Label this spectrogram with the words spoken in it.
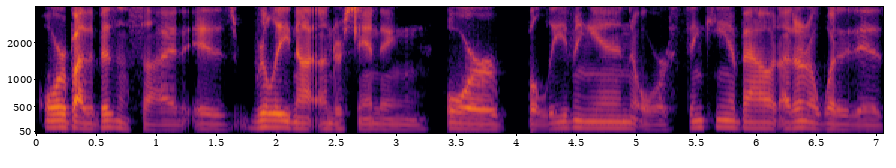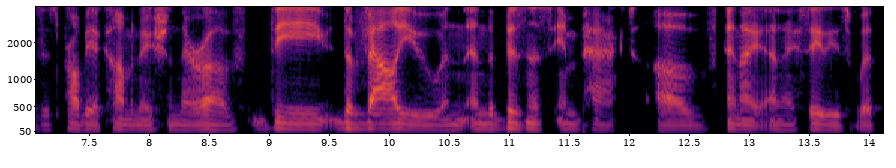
or by the business side is really not understanding or believing in or thinking about i don't know what it is it's probably a combination thereof the the value and and the business impact of and i and i say these with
